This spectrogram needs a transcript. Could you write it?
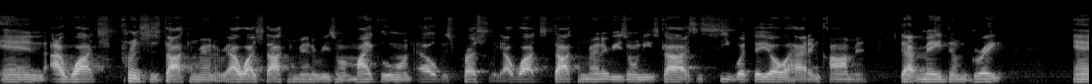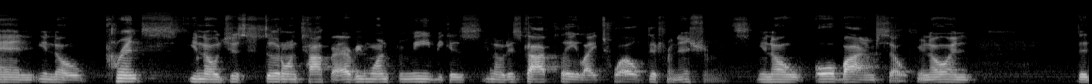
And I watched Prince's documentary. I watched documentaries on Michael, on Elvis Presley. I watched documentaries on these guys to see what they all had in common that made them great. And, you know, Prince, you know, just stood on top of everyone for me because, you know, this guy played like 12 different instruments, you know, all by himself, you know, and the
